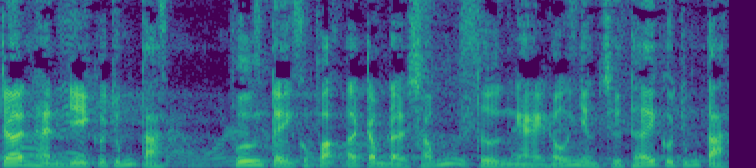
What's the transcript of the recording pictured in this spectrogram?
Trên hành vi của chúng ta, phương tiện của phật ở trong đời sống thường ngày đối nhân xử thế của chúng ta.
